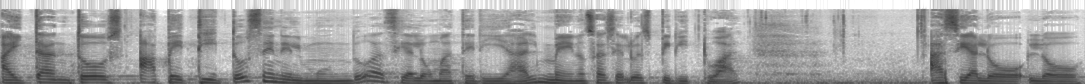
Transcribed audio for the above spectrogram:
hay tantos apetitos en el mundo hacia lo material, menos hacia lo espiritual hacia lo, lo,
